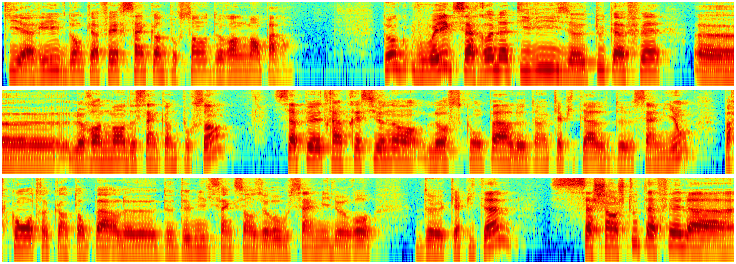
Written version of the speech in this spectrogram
qui arrivent donc à faire 50% de rendement par an. Donc vous voyez que ça relativise tout à fait euh, le rendement de 50%. Ça peut être impressionnant lorsqu'on parle d'un capital de 5 millions. Par contre quand on parle de 2500 euros ou 5000 euros de capital ça change tout à fait la,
